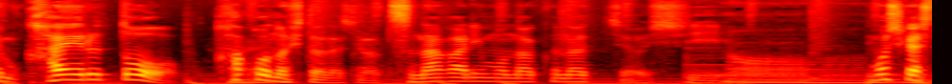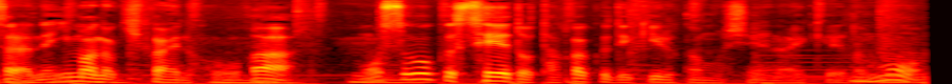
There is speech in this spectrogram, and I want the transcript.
でも変えると過去の人たちのつながりもなくなっちゃうし、ももしかしたらね今の機械の方がものすごく精度高くできるかもしれないけれども、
